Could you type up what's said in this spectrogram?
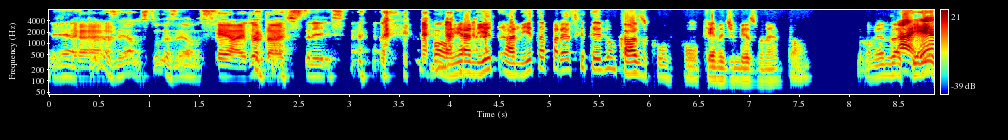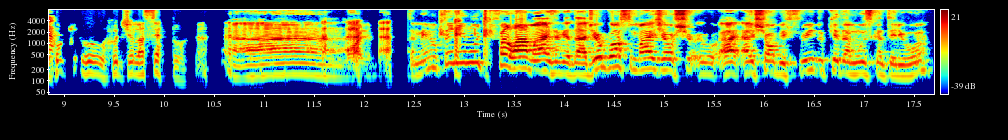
É, É. todas elas, todas elas. É, é verdade. As três. Bom, e a Anitta, a Anitta parece que teve um caso com, com o Kennedy mesmo, né? Então, pelo menos Ah, aqui é? o, o, acertou. Ah, Olha, também não tem nem muito o que falar mais, na verdade. Eu gosto mais de I Shall- I I Shall Be Free do que da música anterior.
